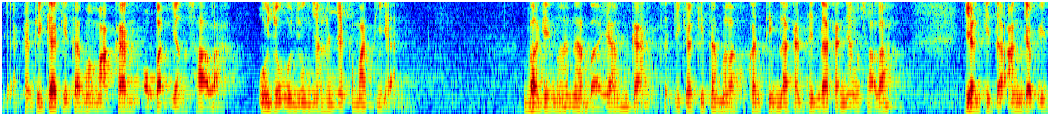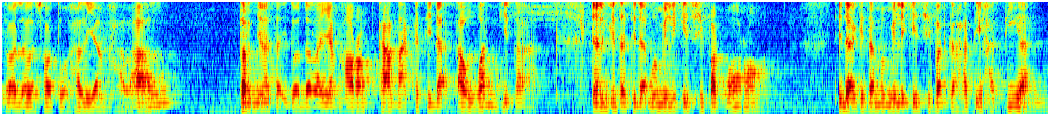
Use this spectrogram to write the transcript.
ya ketika kita memakan obat yang salah, ujung-ujungnya hanya kematian. Bagaimana bayangkan ketika kita melakukan tindakan-tindakan yang salah, yang kita anggap itu adalah suatu hal yang halal, ternyata itu adalah yang haram karena ketidaktahuan kita dan kita tidak memiliki sifat wara, tidak kita memiliki sifat kehati-hatian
